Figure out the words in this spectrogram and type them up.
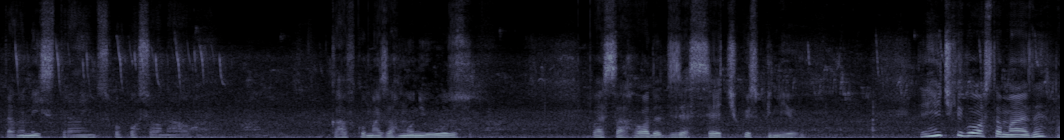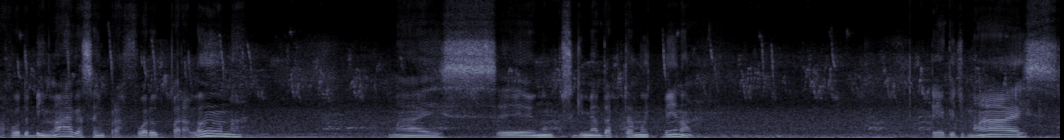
estava meio estranho, desproporcional. O carro ficou mais harmonioso com essa roda 17 com esse pneu. Tem gente que gosta mais, né? A roda bem larga, saindo para fora do paralama. Mas é, eu não consegui me adaptar muito bem não pega demais,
